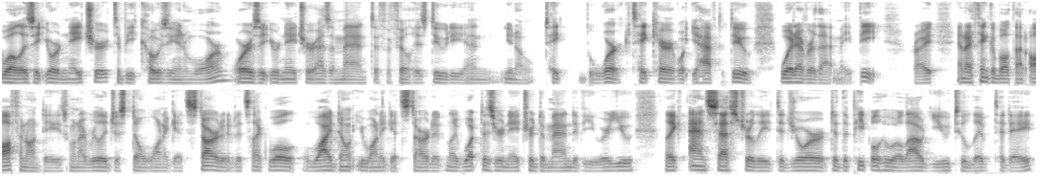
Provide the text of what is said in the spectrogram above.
well is it your nature to be cozy and warm or is it your nature as a man to fulfill his duty and you know take the work take care of what you have to do whatever that may be right? And I think about that often on days when I really just don't want to get started. It's like, well, why don't you want to get started? Like what does your nature demand of you? Are you like ancestrally did your did the people who allowed you to live today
